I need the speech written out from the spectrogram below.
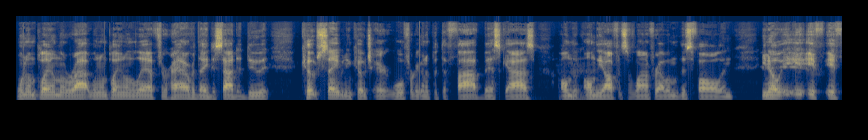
one of them playing on the right, one of them playing on the left, or however they decide to do it, Coach Saban and Coach Eric Wolford are going to put the five best guys on the mm-hmm. on the offensive line for Alabama this fall. And you know, if if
